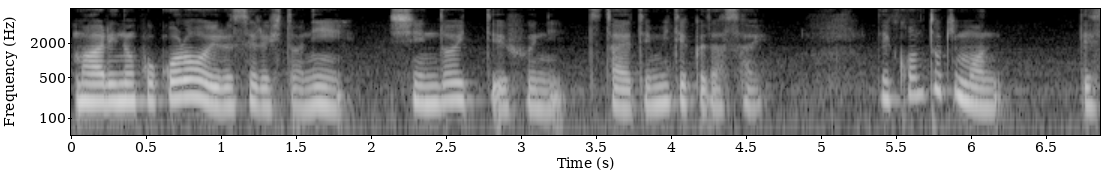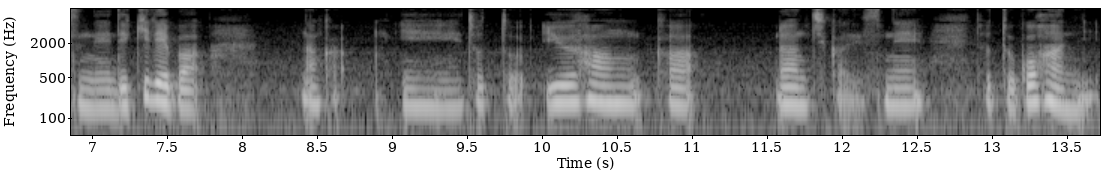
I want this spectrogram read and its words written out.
周りの心を許せる人にしんどいっていうふうに伝えてみてください。でこの時もですねできればなんか、えー、ちょっと夕飯かランチかですね。ちょっとご飯に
